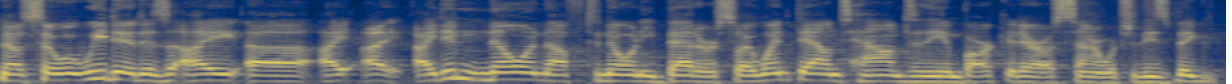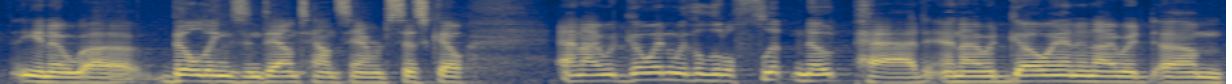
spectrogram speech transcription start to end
No, so what we did is I, uh, I, I, I, didn't know enough to know any better, so I went downtown to the Embarcadero Center, which are these big you know, uh, buildings in downtown San Francisco, and I would go in with a little flip notepad, and I would go in and I would um,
